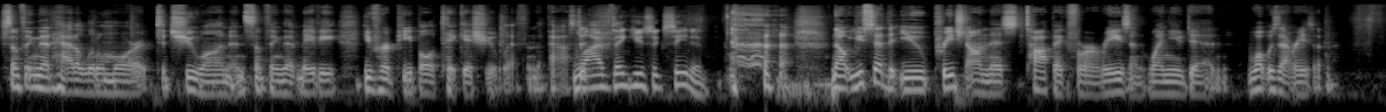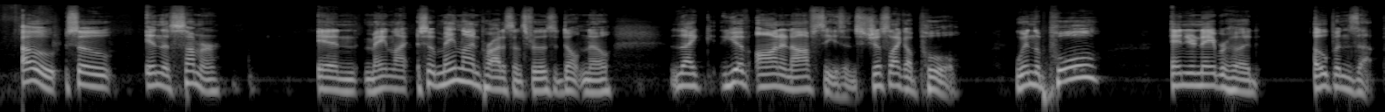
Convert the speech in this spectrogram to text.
Something that had a little more to chew on and something that maybe you've heard people take issue with in the past. well I think you succeeded Now, you said that you preached on this topic for a reason when you did. What was that reason? Oh, so in the summer in mainline so mainline Protestants, for those that don't know, like you have on and off seasons, just like a pool. When the pool in your neighborhood opens up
